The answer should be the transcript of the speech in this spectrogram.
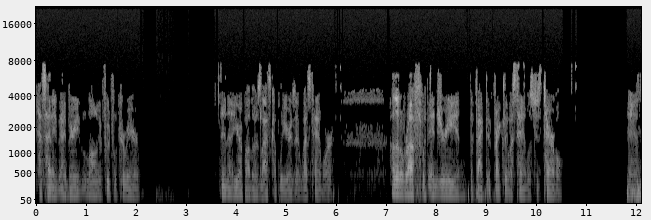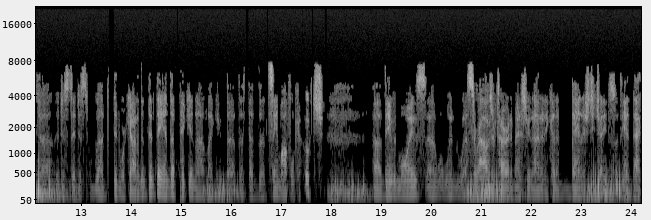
has had a, a very long and fruitful career in uh, Europe, although his last couple of years at West Ham were a little rough with injury and the fact that, frankly, West Ham was just terrible. And uh, it just it just uh, didn't work out. And then didn't they end up picking uh, like the, the, the, the same awful coach, uh, David Moyes, uh, when when Sir Alex retired at Manchester United? He kind of banished Chicharito, so he had that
